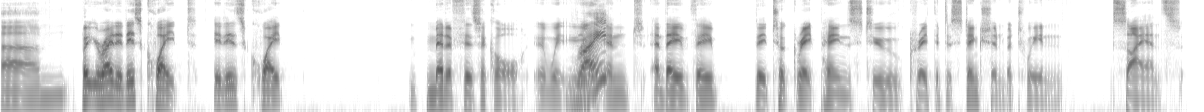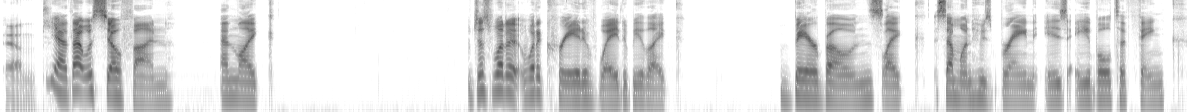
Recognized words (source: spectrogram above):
um But you're right. It is quite. It is quite metaphysical, uh, know, Right? and and they they they took great pains to create the distinction between science and Yeah, that was so fun. And like just what a what a creative way to be like bare bones like someone whose brain is able to think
